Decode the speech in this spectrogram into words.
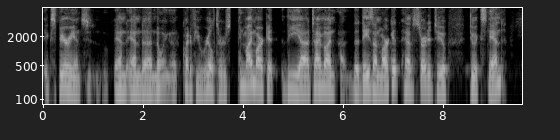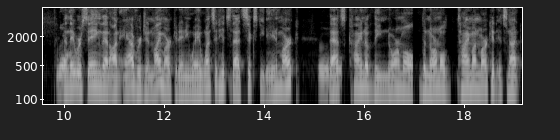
experience and and uh, knowing uh, quite a few realtors in my market, the uh, time on uh, the days on market have started to to extend. Yeah. And they were saying that on average in my market anyway, once it hits that 60 day mark, mm-hmm. that's kind of the normal the normal time on market. It's not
